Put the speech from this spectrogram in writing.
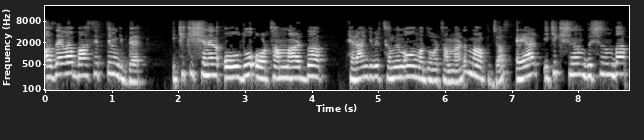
az evvel bahsettiğim gibi iki kişinin olduğu ortamlarda herhangi bir tanığın olmadığı ortamlarda ne yapacağız? Eğer iki kişinin dışında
